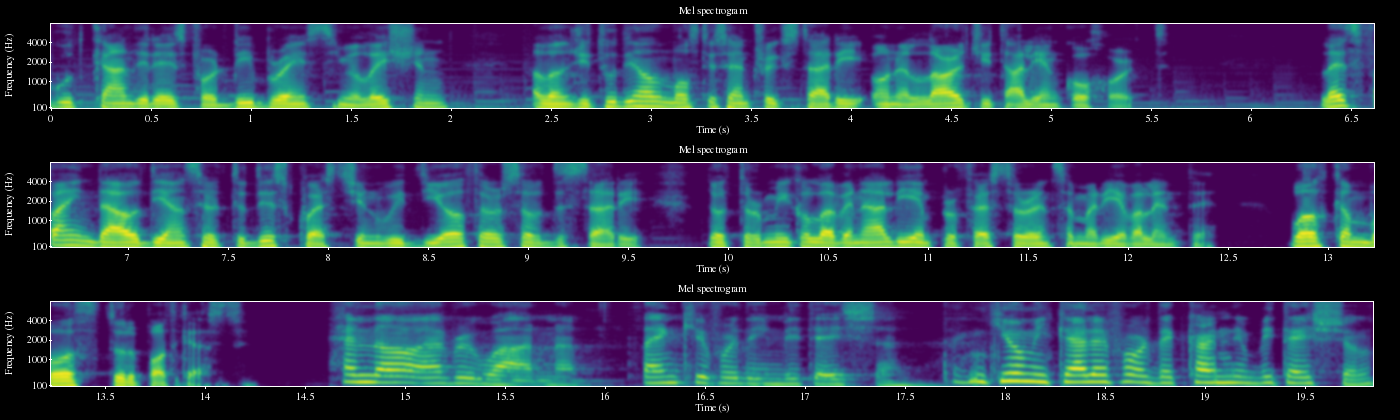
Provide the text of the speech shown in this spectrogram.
Good Candidates for Deep Brain Stimulation? A longitudinal multicentric study on a large Italian cohort. Let's find out the answer to this question with the authors of the study, Dr. Micol Avenali and Professor Enza Maria Valente. Welcome both to the podcast. Hello, everyone. Thank you for the invitation. Thank you, Michele, for the kind invitation.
